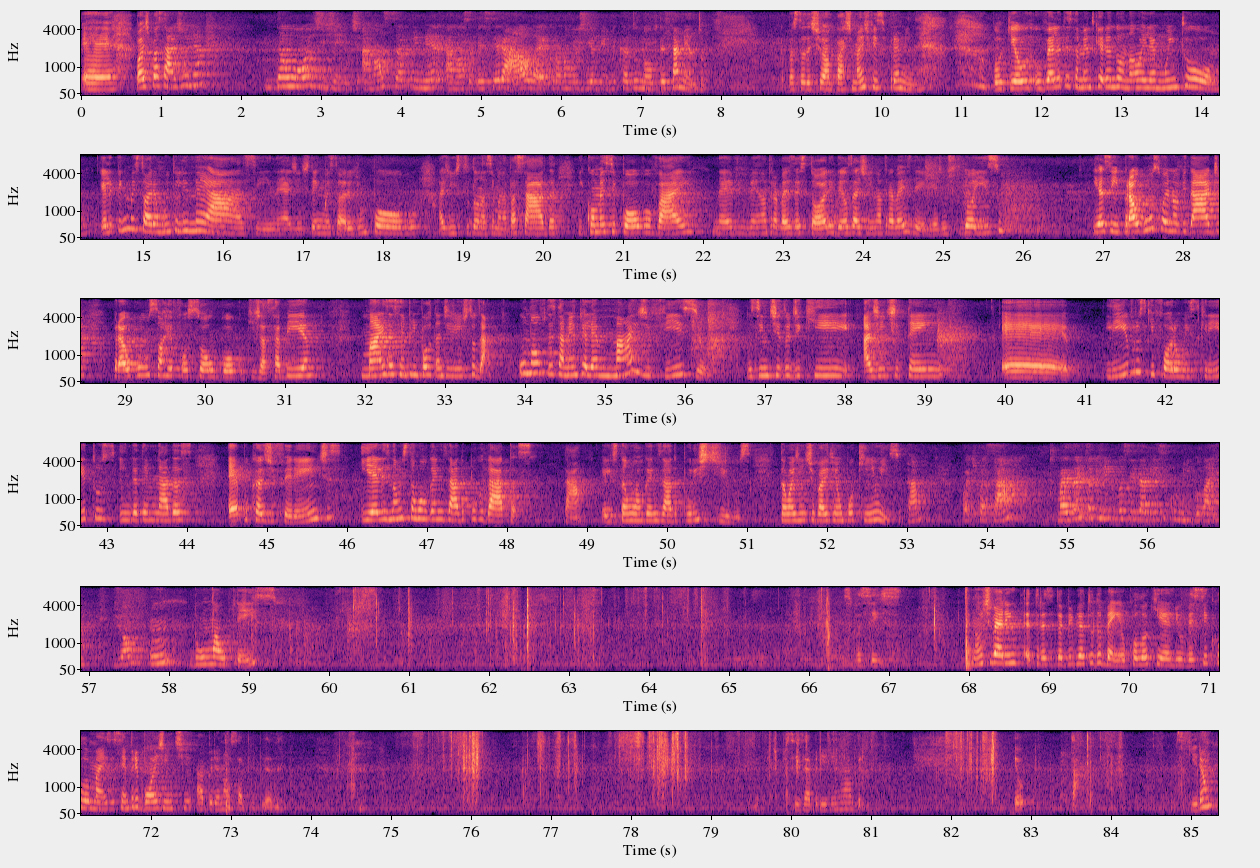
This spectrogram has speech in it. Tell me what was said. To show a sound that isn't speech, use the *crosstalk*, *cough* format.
É, pode passar, Júlia? Então hoje, gente, a nossa primeira, a nossa terceira aula é cronologia bíblica do Novo Testamento. O pastor deixou a parte mais difícil para mim, né? Porque o, o, Velho Testamento, querendo ou não, ele é muito, ele tem uma história muito linear, assim, né? A gente tem uma história de um povo, a gente estudou na semana passada e como esse povo vai, né, vivendo através da história e Deus agindo através dele. A gente estudou isso. E assim, para alguns foi novidade, para alguns só reforçou um pouco o que já sabia, mas é sempre importante a gente estudar. O Novo Testamento ele é mais difícil no sentido de que a gente tem é, livros que foram escritos em determinadas épocas diferentes e eles não estão organizados por datas, tá? Eles estão organizados por estilos. Então a gente vai ver um pouquinho isso, tá? Pode passar? Mas antes eu queria que vocês abrissem comigo lá em João 1, do 1 ao 3. Se vocês não tiverem eh, trazido a Bíblia, tudo bem. Eu coloquei ali o versículo, mas é sempre bom a gente abrir a nossa Bíblia, né? Vocês abrirem, não abrir. Eu. Tá. Conseguiram?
